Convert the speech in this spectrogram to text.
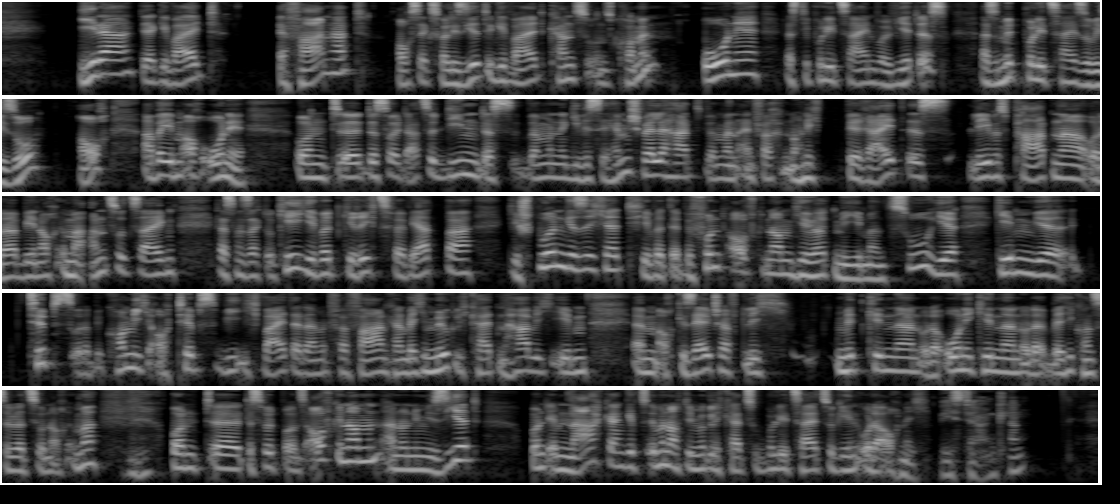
jeder, der Gewalt erfahren hat, auch sexualisierte Gewalt, kann zu uns kommen ohne dass die Polizei involviert ist. Also mit Polizei sowieso auch, aber eben auch ohne. Und äh, das soll dazu dienen, dass wenn man eine gewisse Hemmschwelle hat, wenn man einfach noch nicht bereit ist, Lebenspartner oder wen auch immer anzuzeigen, dass man sagt, okay, hier wird gerichtsverwertbar die Spuren gesichert, hier wird der Befund aufgenommen, hier hört mir jemand zu, hier geben wir Tipps oder bekomme ich auch Tipps, wie ich weiter damit verfahren kann, welche Möglichkeiten habe ich eben ähm, auch gesellschaftlich mit Kindern oder ohne Kindern oder welche Konstellation auch immer. Mhm. Und äh, das wird bei uns aufgenommen, anonymisiert und im Nachgang gibt es immer noch die Möglichkeit, zur Polizei zu gehen oder auch nicht. Wie ist der Anklang?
